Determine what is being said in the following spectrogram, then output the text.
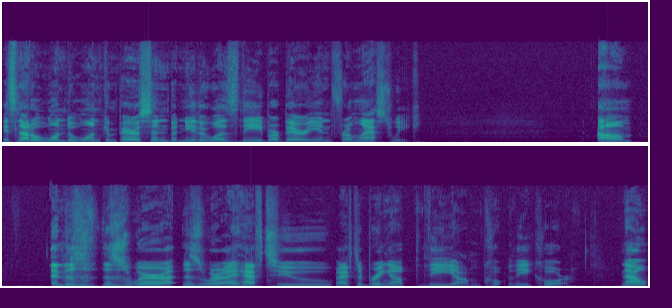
It's not a one-to-one comparison, but neither was the barbarian from last week. Um, and this is this is where this is where I have to I have to bring up the um co- the core. Now,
